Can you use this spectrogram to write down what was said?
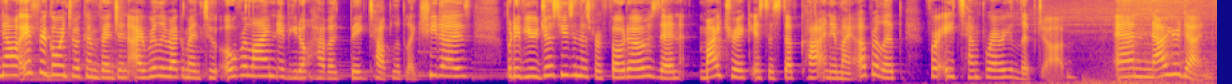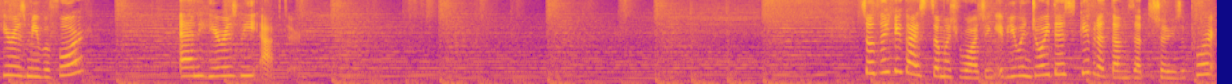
Now, if you're going to a convention, I really recommend to overline if you don't have a big top lip like she does. But if you're just using this for photos, then my trick is to stuff cotton in my upper lip for a temporary lip job. And now you're done. Here is me before, and here is me after. So thank you guys so much for watching. If you enjoyed this, give it a thumbs up to show your support.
